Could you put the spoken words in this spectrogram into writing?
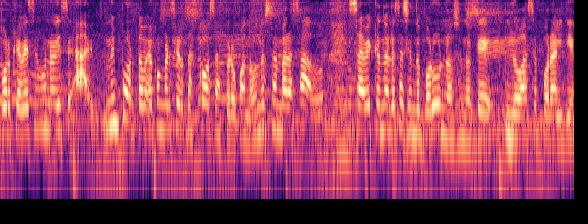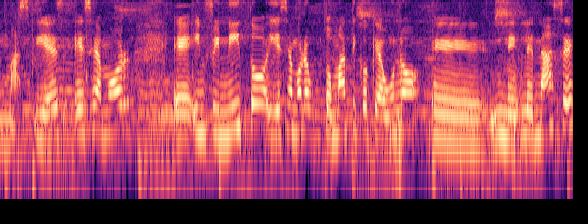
porque a veces uno dice, ay, no importa, voy a comer ciertas cosas, pero cuando uno está embarazado, sabe que no lo está haciendo por uno, sino que lo hace por alguien más. Y es ese amor eh, infinito y ese amor automático que a uno eh, le, nace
